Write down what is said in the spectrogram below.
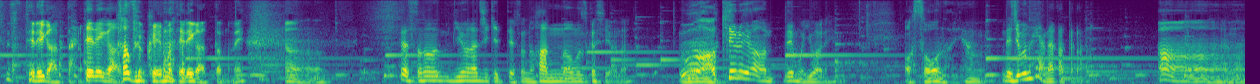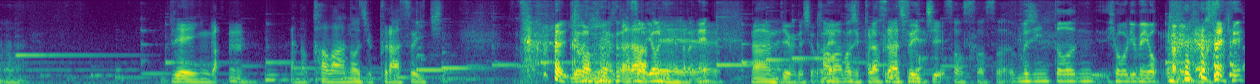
照れがあったの？照れが家族へも照れがあったのね。うんうん。でその微妙な時期ってその反応難しいよな、ううんわ来てるやんっても言われへん、あそうなんや。で自分の部屋なかったから。うんうんうん全員がうん。うん。あの川の字プラス1 4人やから。そう四人やからね、えー。なんて言うんでしょうね、川の字プラスプラス1、1そうそうそう。無人島漂流目4日目みたいなね。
